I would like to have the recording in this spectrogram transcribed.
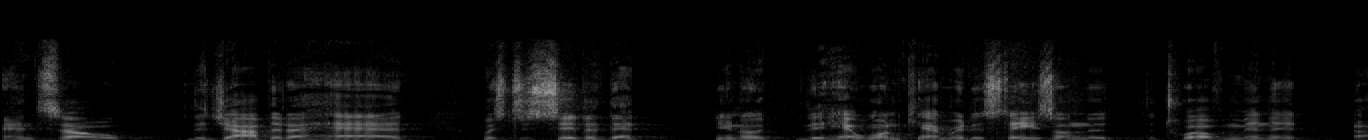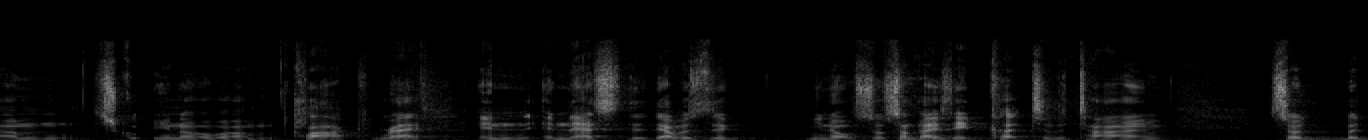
and so the job that I had was to sit at that. You know, they had one camera that stays on the, the 12 minute, um, you know, um, clock. Right. And and that's the, that was the you know. So sometimes they'd cut to the time. So, but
